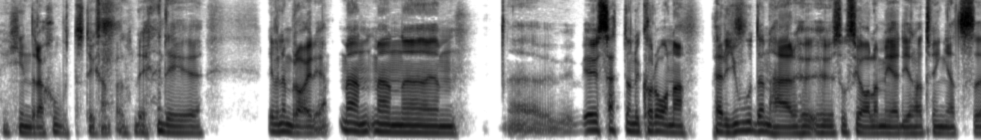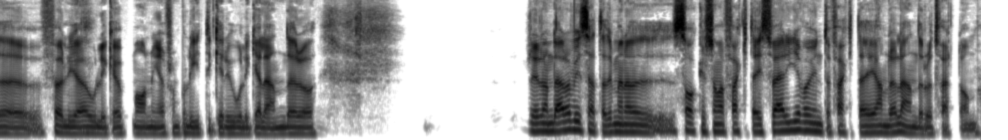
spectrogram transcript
hindra hot till exempel. Det, det, är, det är väl en bra idé. Men, men ehm, eh, Eh, vi har ju sett under coronaperioden här hur, hur sociala medier har tvingats eh, följa olika uppmaningar från politiker i olika länder. Och redan där har vi sett att jag menar, saker som var fakta i Sverige var ju inte fakta i andra länder och tvärtom.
